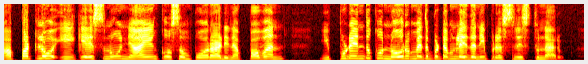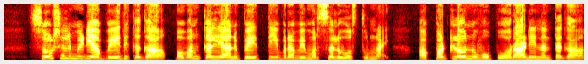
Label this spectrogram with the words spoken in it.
అప్పట్లో ఈ కేసును న్యాయం కోసం పోరాడిన పవన్ ఇప్పుడెందుకు నోరు మెదపటం లేదని ప్రశ్నిస్తున్నారు. సోషల్ మీడియా వేదికగా పవన్ కళ్యాణ్పై తీవ్ర విమర్శలు వస్తున్నాయి. అప్పట్లో నువ్వు పోరాడినంతగా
